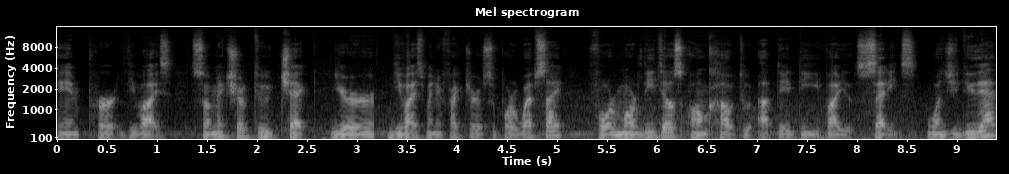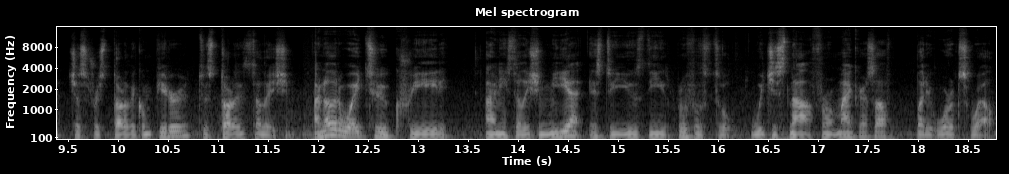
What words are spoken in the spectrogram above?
and per device. So make sure to check your device manufacturer support website for more details on how to update the UEFI settings. Once you do that, just restart the computer to start the installation. Another way to create an installation media is to use the Rufus tool, which is not from Microsoft, but it works well.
